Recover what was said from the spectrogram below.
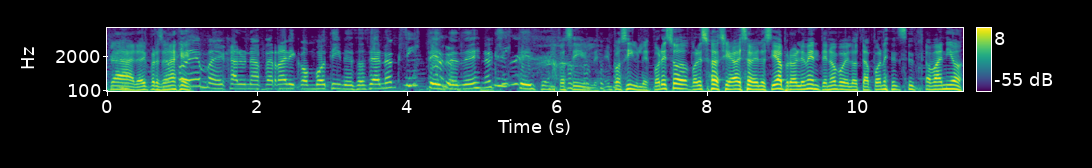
claro, hay No personajes. podés manejar una Ferrari con botines, o sea, no existe, ¿entendés? No existe eso. Imposible, imposible. Por eso, por eso ha llegado a esa velocidad probablemente, ¿no? Porque los tapones de ese tamaño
